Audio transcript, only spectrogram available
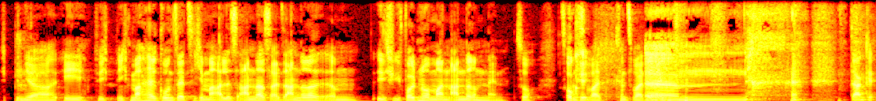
Ich bin ja eh, ich, ich mache ja grundsätzlich immer alles anders als andere. Ähm, ich, ich wollte nur mal einen anderen nennen. So, jetzt okay. kannst du, kannst weiter ähm, Danke.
